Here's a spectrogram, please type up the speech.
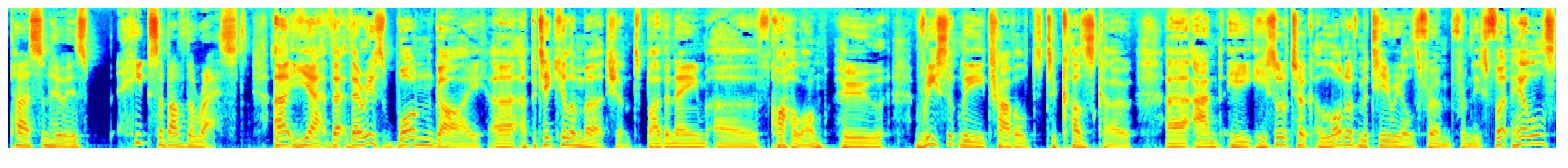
person who is heaps above the rest? Uh, yeah, th- there is one guy, uh, a particular merchant by the name of Quahalom, who recently traveled to Cuzco, uh, and he, he sort of took a lot of materials from from these foothills,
